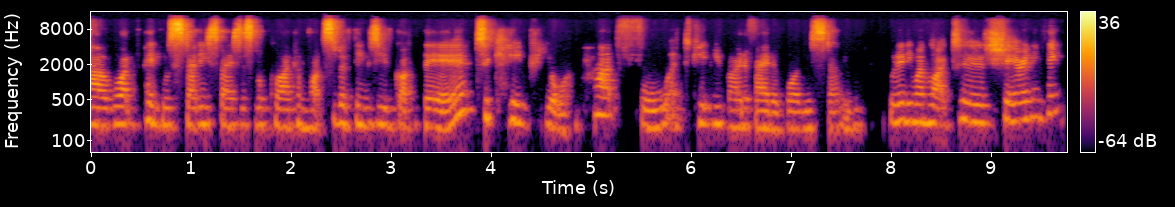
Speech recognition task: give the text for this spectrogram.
uh, what people's study spaces look like and what sort of things you've got there to keep your heart full and to keep you motivated while you study. Would anyone like to share anything?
